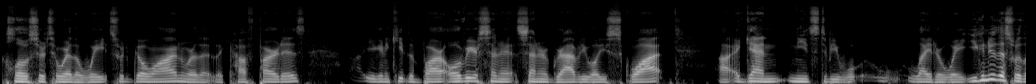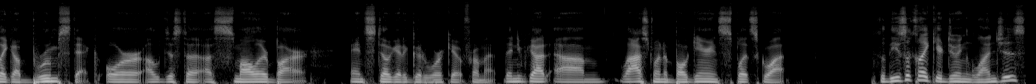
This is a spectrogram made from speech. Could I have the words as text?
closer to where the weights would go on, where the, the cuff part is. You're going to keep the bar over your center, center of gravity while you squat. Uh, again, needs to be lighter weight. You can do this with like a broomstick or a, just a, a, smaller bar and still get a good workout from it. Then you've got um, last one, a Bulgarian split squat. So these look like you're doing lunges,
